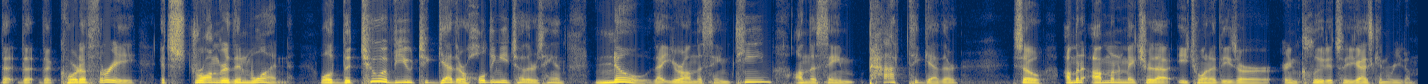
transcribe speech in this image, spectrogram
the the, the cord of three, it's stronger than one. Well, the two of you together holding each other's hands know that you're on the same team, on the same path together. So I'm gonna I'm gonna make sure that each one of these are included so you guys can read them.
